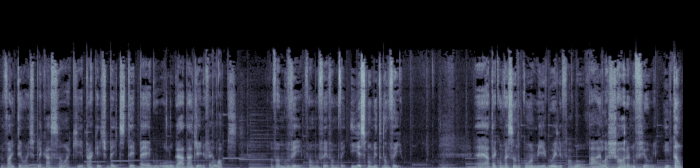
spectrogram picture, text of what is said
Vai ter uma explicação aqui para Kate Bates ter pego o lugar da Jennifer Lopes. Vamos ver, vamos ver, vamos ver. E esse momento não veio. É, até conversando com um amigo, ele falou: Ah, ela chora no filme. Então,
